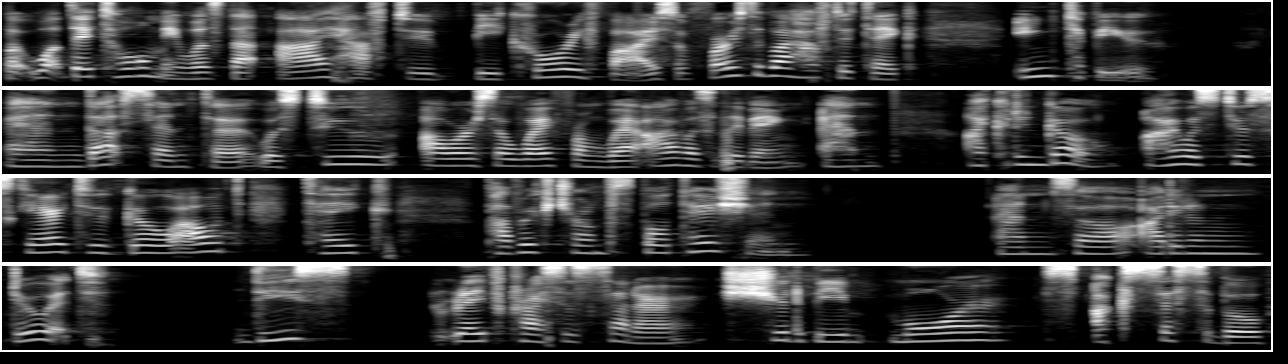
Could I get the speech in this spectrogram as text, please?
But what they told me was that I have to be glorified. So first of all, I have to take interview. And that center was two hours away from where I was living. And I couldn't go. I was too scared to go out, take public transportation. And so I didn't do it. This rape crisis center should be more accessible.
